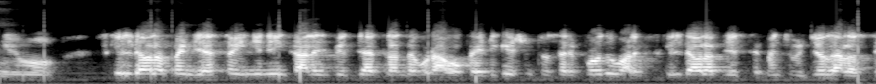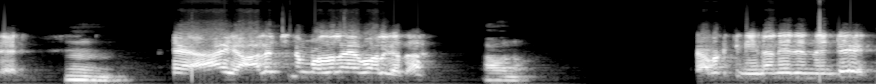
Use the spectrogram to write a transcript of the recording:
మేము స్కిల్ డెవలప్మెంట్ చేస్తాం. ఇంజనీరింగ్ కాలేజ్ విద్యార్థులంతా కూడా ఒక ఎడ్యుకేషన్తో సరిపోదు. వాళ్ళకి స్కిల్ డెవలప్ చేస్తే మంచి ఉద్యోగాలు వస్తాయని. ఆ ఆలోచన మొదలవ్వాలి కదా. అవును. కాబట్టి నేను అనేది ఏంటంటే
